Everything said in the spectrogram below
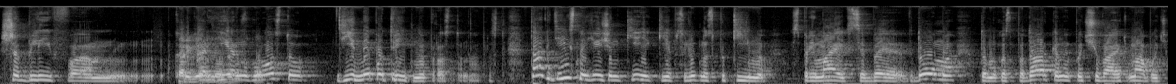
шаблів ем, Кар'єрного росту. росту їй не потрібно просто-напросто. Так, дійсно є жінки, які абсолютно спокійно сприймають себе вдома, домогосподарками почувають, мабуть,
